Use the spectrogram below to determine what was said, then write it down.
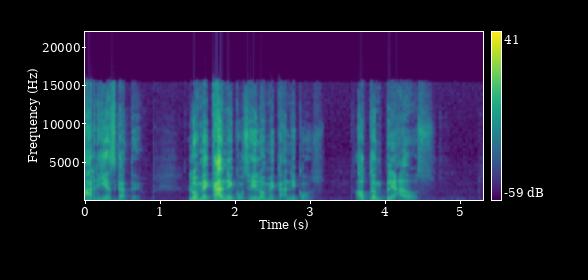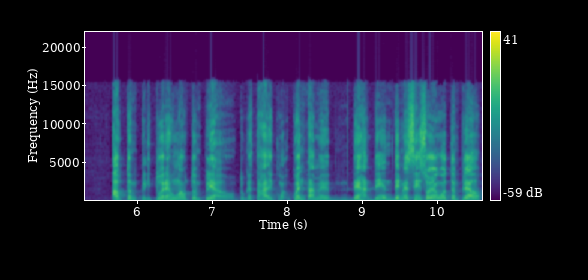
arriesgate. Los mecánicos, sí, los mecánicos. Autoempleados. Y tú eres un autoempleado. Tú que estás ahí, cuéntame, dime, si soy un autoempleado.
